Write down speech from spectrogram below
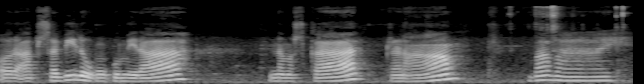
और आप सभी लोगों को मेरा नमस्कार, प्रणाम। बाय बाय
